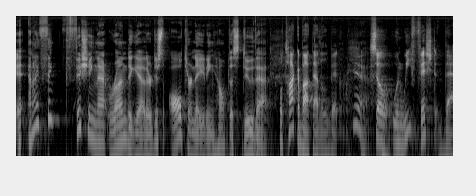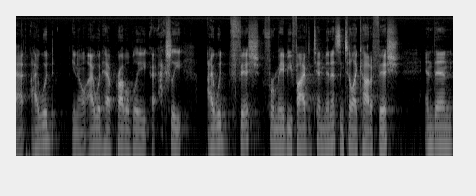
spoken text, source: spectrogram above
and I think fishing that run together, just alternating, helped us do that. We'll talk about that a little bit. Yeah. So when we fished that, I would, you know, I would have probably actually, I would fish for maybe five to ten minutes until I caught a fish, and then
